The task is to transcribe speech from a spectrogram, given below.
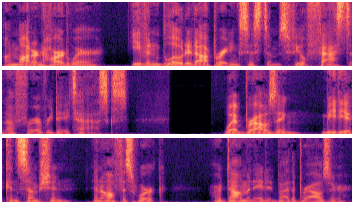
On modern hardware, even bloated operating systems feel fast enough for everyday tasks. Web browsing, media consumption, and office work are dominated by the browser,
